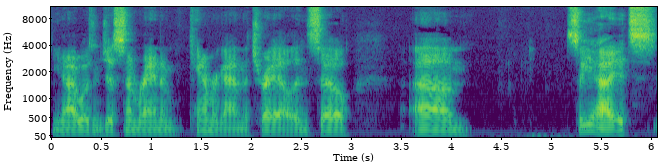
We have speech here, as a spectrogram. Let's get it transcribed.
You know, I wasn't just some random camera guy on the trail, and so, um, so yeah, it's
